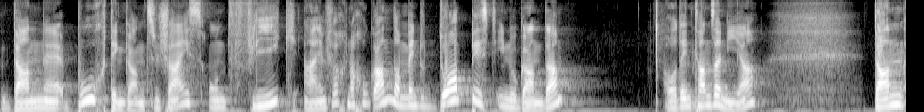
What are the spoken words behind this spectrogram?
dann äh, buch den ganzen Scheiß und flieg einfach nach Uganda. Und wenn du dort bist in Uganda oder in Tansania, dann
